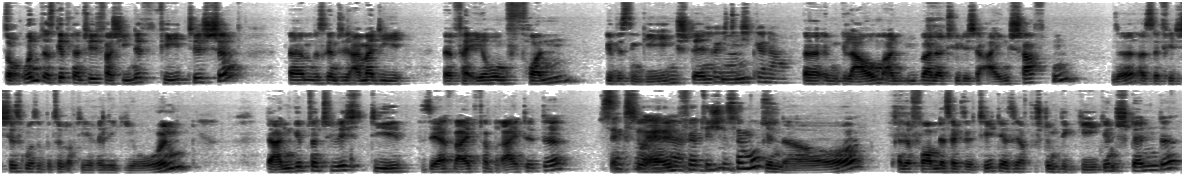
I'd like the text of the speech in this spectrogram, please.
So, und es gibt natürlich verschiedene Fetische. Ähm, das ist natürlich einmal die äh, Verehrung von gewissen Gegenständen Richtig, genau. äh, im Glauben an übernatürliche Eigenschaften. Ne? Also der Fetischismus in Bezug auf die Religion. Dann gibt es natürlich die sehr weit verbreitete, Sexuellen Sexuelle. Fetischismus. genau, eine Form der Sexualität, der sich auf bestimmte Gegenstände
